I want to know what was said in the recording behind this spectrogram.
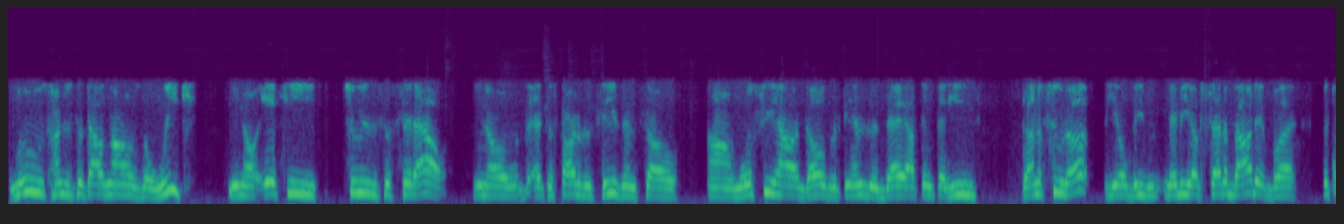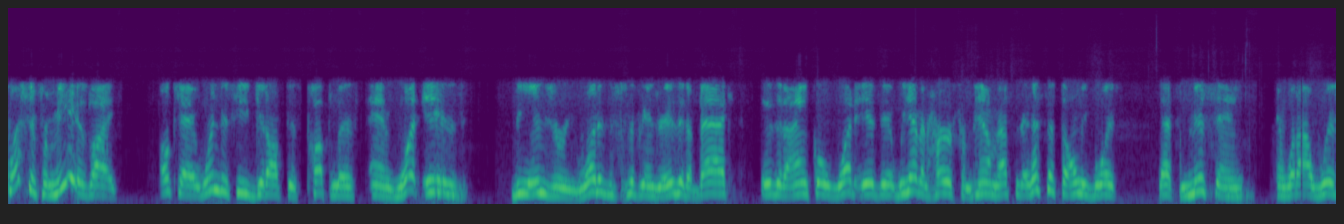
lose hundreds of thousands of dollars a week, you know, if he chooses to sit out, you know, at the start of the season. So um, we'll see how it goes. But at the end of the day, I think that he's to suit up. He'll be maybe upset about it. But the question for me is like, okay, when does he get off this pup list and what is the injury? What is the specific injury? Is it a back? Is it an ankle? What is it? We haven't heard from him. That's that's just the only voice that's missing. And what I wish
